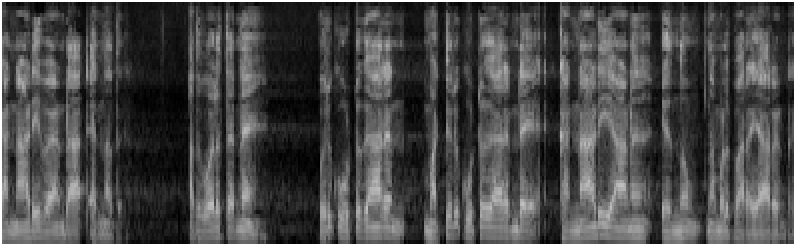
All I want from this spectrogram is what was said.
കണ്ണാടി വേണ്ട എന്നത്. അതുപോലെ തന്നെ ഒരു കൂട്ടുകാരൻ മറ്റൊരു കൂട്ടുകാരന്റെ കണ്ണാടിയാണ് എന്നും നമ്മൾ പറയാറുണ്ട്.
